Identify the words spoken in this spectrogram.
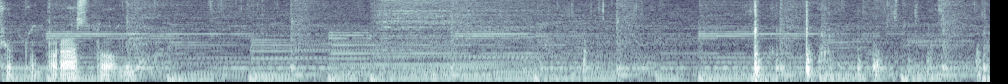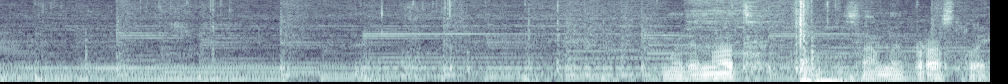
Все по-простому. Маринад самый простой.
